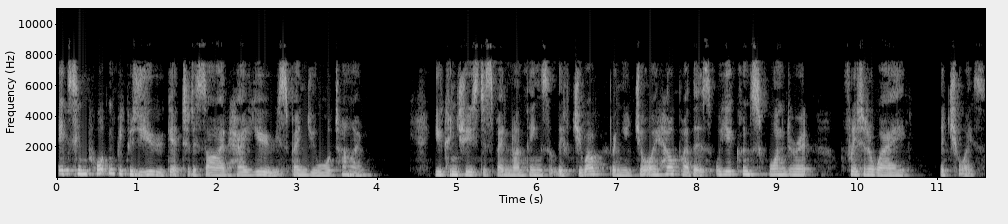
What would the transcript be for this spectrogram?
It's important because you get to decide how you spend your time. You can choose to spend it on things that lift you up, bring you joy, help others, or you can squander it, flit it away, the choice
